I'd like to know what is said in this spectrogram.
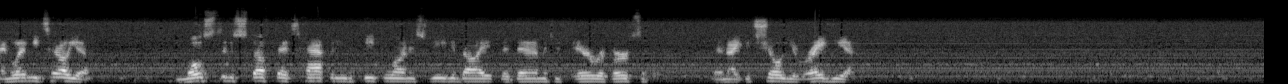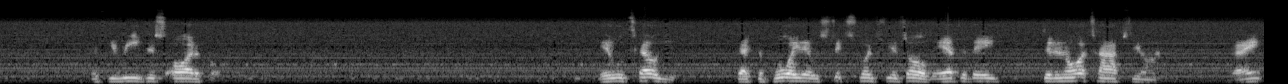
And let me tell you, most of the stuff that's happening to people on this vegan diet, the damage is irreversible. And I can show you right here. If you read this article, it will tell you that the boy that was six months years old, after they did an autopsy on him, right?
